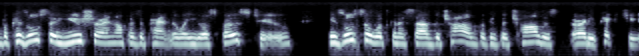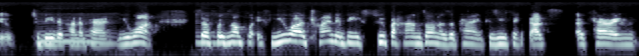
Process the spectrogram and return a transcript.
because also you showing up as a parent the way you're supposed to is also what's going to serve the child because the child has already picked you to be mm. the kind of parent you want so mm-hmm. for example if you are trying to be super hands-on as a parent because you think that's a caring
